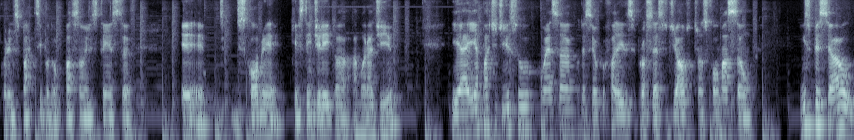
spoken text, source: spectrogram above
Quando eles participam da ocupação, eles têm essa. É, descobrem que eles têm direito à, à moradia. E aí, a partir disso, começa a acontecer o que eu falei, desse processo de autotransformação, em especial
